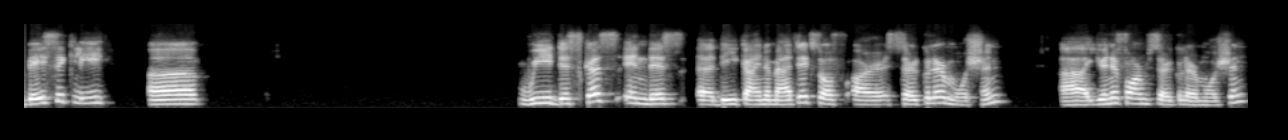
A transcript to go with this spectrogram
basically, uh, we discuss in this uh, the kinematics of our circular motion, uh, uniform circular motion,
